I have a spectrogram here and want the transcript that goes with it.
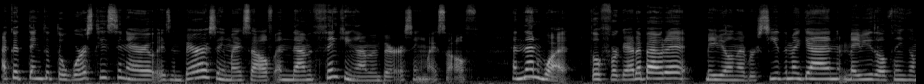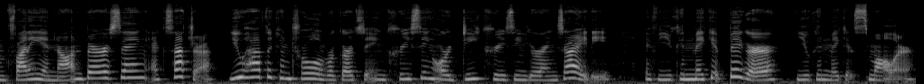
I could think that the worst case scenario is embarrassing myself and them thinking I'm embarrassing myself. And then what? They'll forget about it, maybe I'll never see them again, maybe they'll think I'm funny and not embarrassing, etc. You have the control in regards to increasing or decreasing your anxiety. If you can make it bigger, you can make it smaller.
